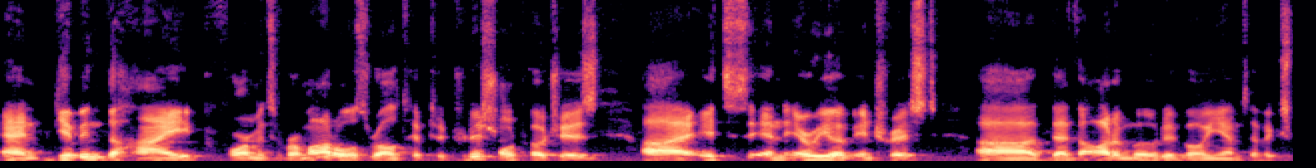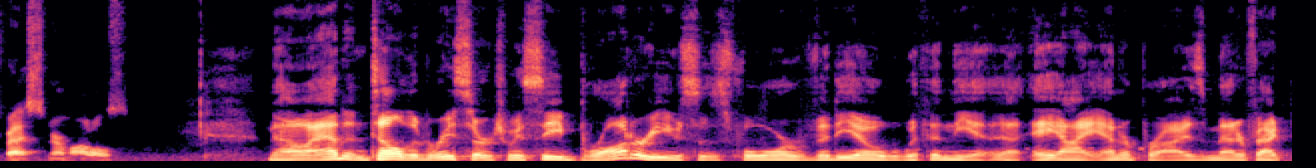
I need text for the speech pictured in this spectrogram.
And given the high performance of our models relative to traditional approaches, uh, it's an area of interest uh, that the automotive OEMs have expressed in our models. Now, at Intellivid Research, we see broader uses for video within the uh, AI enterprise. Matter of fact,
